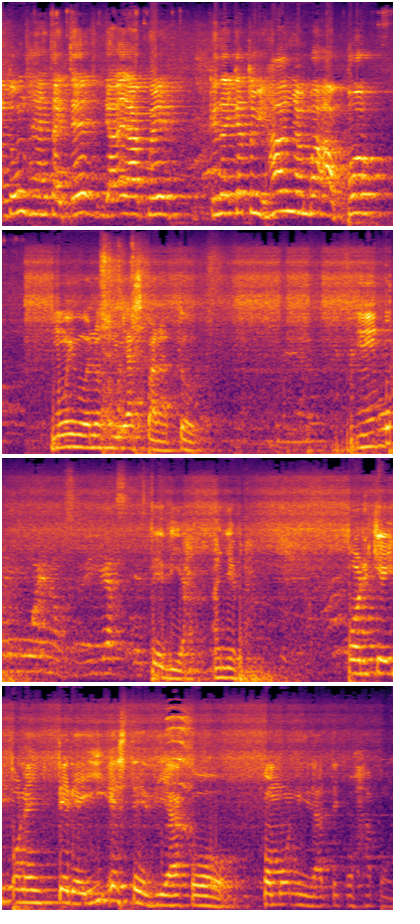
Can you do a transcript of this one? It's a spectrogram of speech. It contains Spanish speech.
Entonces esta te ya ya que que de que tu hija llama a po. Muy buenos días para todos. Muy buenos días este día, Añepa. Porque y este con comunidad de Japón.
